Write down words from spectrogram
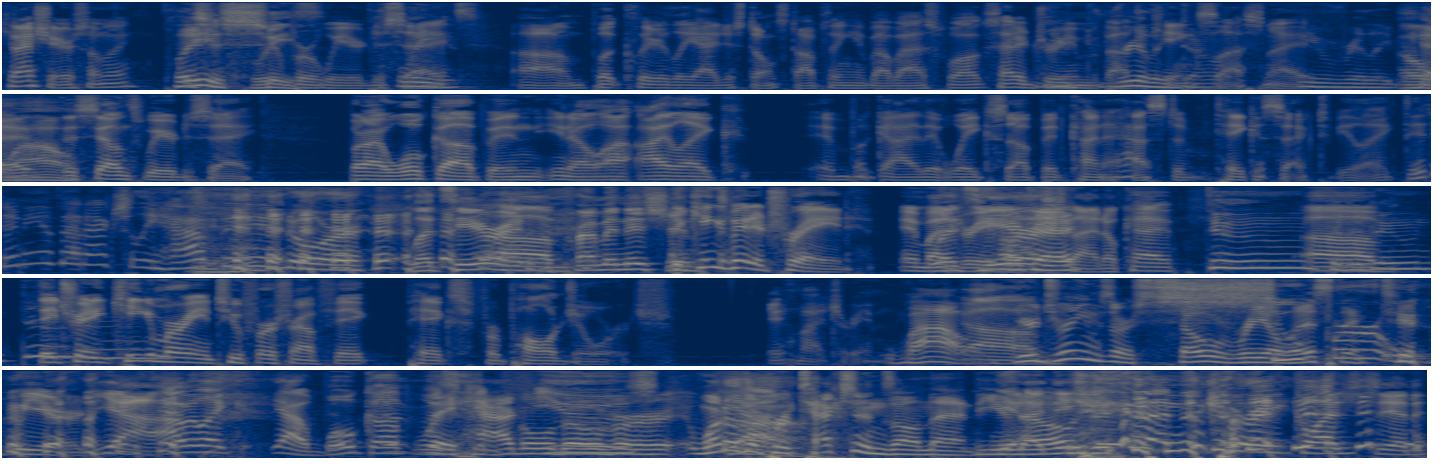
Can I share something? Please. This is super weird to say. Um, but clearly, I just don't stop thinking about basketball because I had a dream You about really the Kings don't. last night. You really Oh, don't. Okay? wow. This sounds weird to say, but I woke up and you know I, I like am a guy that wakes up and kind of has to take a sec to be like, did any of that actually happen? Or Let's hear it. Um, Premonition. the Kings made a trade in my Let's dream hear last it. night. Okay, Dun, um, dun, dun, they traded. Keegan Murray and two first round pick, picks for Paul George in my dream. Wow, Um, your dreams are so realistic. Super too. weird. Yeah, I was like, yeah, woke up was they haggled confused. over. What are Yeah. the protections on that? Do you Yeah, know? that's a great question.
